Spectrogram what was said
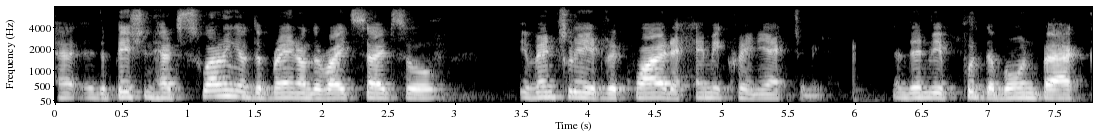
the patient had swelling of the brain on the right side, so eventually it required a hemicraniectomy. And then we put the bone back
